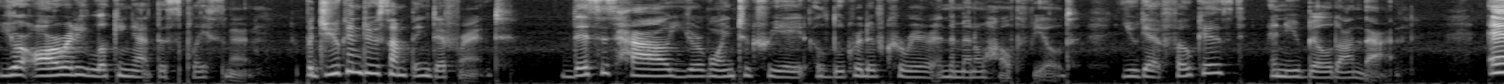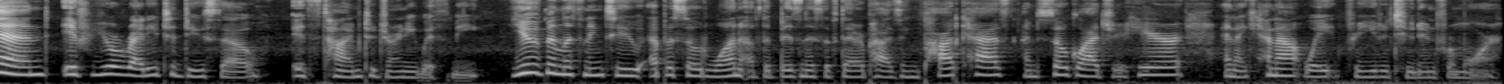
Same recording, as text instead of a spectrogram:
you're already looking at displacement, but you can do something different. This is how you're going to create a lucrative career in the mental health field. You get focused and you build on that. And if you're ready to do so, it's time to journey with me. You've been listening to episode one of the Business of Therapizing podcast. I'm so glad you're here, and I cannot wait for you to tune in for more.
